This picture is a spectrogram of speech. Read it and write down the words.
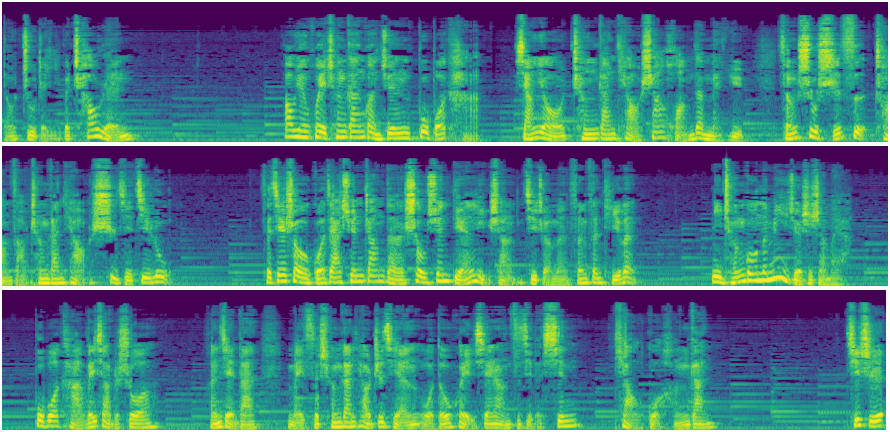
都住着一个超人。奥运会撑杆冠军布博卡享有撑杆跳沙皇的美誉，曾数十次创造撑杆跳世界纪录。在接受国家勋章的授勋典礼上，记者们纷纷提问：“你成功的秘诀是什么呀？”布博卡微笑着说：“很简单，每次撑杆跳之前，我都会先让自己的心跳过横杆。”其实，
